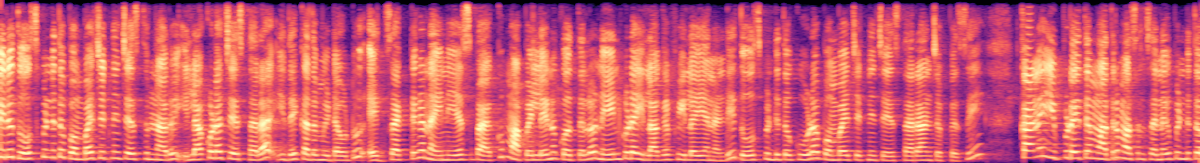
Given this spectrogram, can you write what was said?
మీరు దోసపిండితో బొంబాయి చట్నీ చేస్తున్నారు ఇలా కూడా చేస్తారా? ఇదే కదా మీ డౌట్. ఎగ్జాక్ట్గా నైన్ ఇయర్స్ బ్యాక్ మా పెళ్ళైన కొత్తలో నేను కూడా ఇలాగే ఫీల్ అయ్యానండి. దోసపిండితో కూడా బొంబాయి చట్నీ చేస్తారా అని చెప్పేసి. కానీ ఇప్పుడైతే మాత్రం అసలు శనగపిండితో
